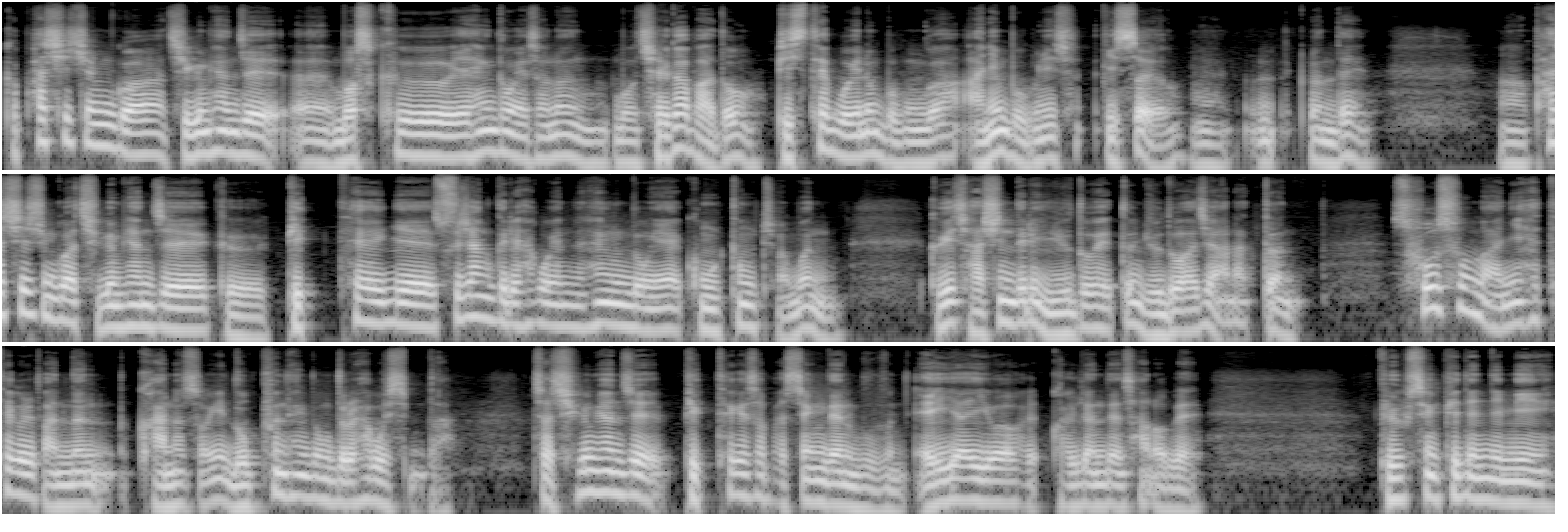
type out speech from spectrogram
그 파시즘과 지금 현재 어, 머스크의 행동에서는 뭐 제가 봐도 비슷해 보이는 부분과 아닌 부분이 있어요. 예, 음, 그런데 어, 파시즘과 지금 현재 그 빅텍의 수장들이 하고 있는 행동의 공통점은 그게 자신들이 유도했던 유도하지 않았던 소수만이 혜택을 받는 가능성이 높은 행동들을 하고 있습니다. 자, 지금 현재 빅텍에서 발생되는 부분, AI와 관련된 산업에 교육생 PD님이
